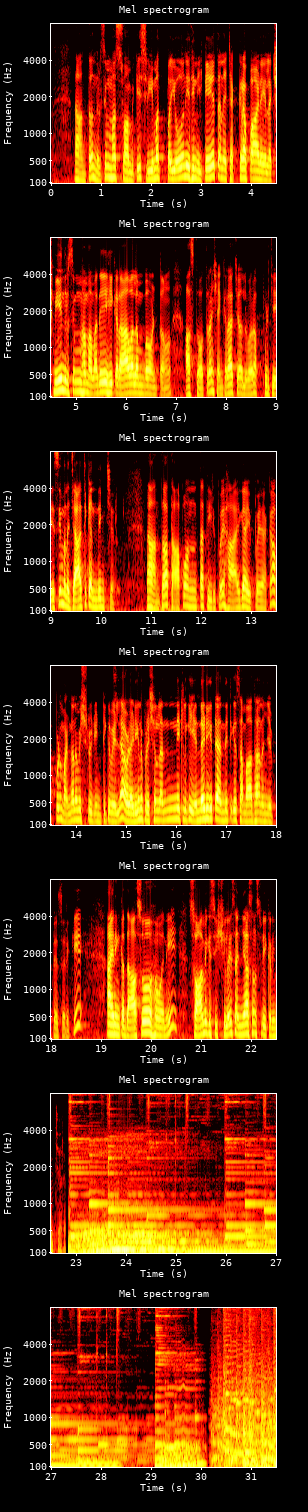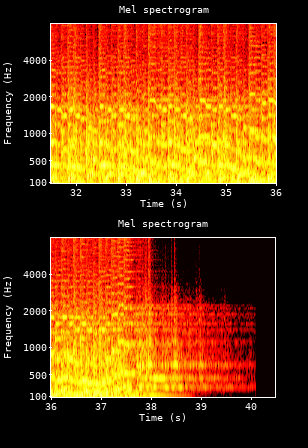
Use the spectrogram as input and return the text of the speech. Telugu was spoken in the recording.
దాంతో నరసింహస్వామికి శ్రీమత్ పయోనిధి నికేతన చక్రపాణే లక్ష్మీ నృసింహ మమదేహిక రావలంబం అంటాం. ఆ స్తోత్రం శంకరాచార్యులు వారు అప్పుడు చేసి మన జాతికి అందించారు. దాంతో ఆ తాపం అంతా తీరిపోయి హాయిగా అయిపోయాక అప్పుడు మండనమిశ్రుడి ఇంటికి వెళ్ళి ఆవిడ అడిగిన ప్రశ్నలన్నిటికీ ఎన్ని అడిగితే అన్నిటికీ సమాధానం చెప్పేసరికి ఆయన ఇంకా దాసోహం అని స్వామికి శిష్యులై సన్యాసం స్వీకరించారు.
